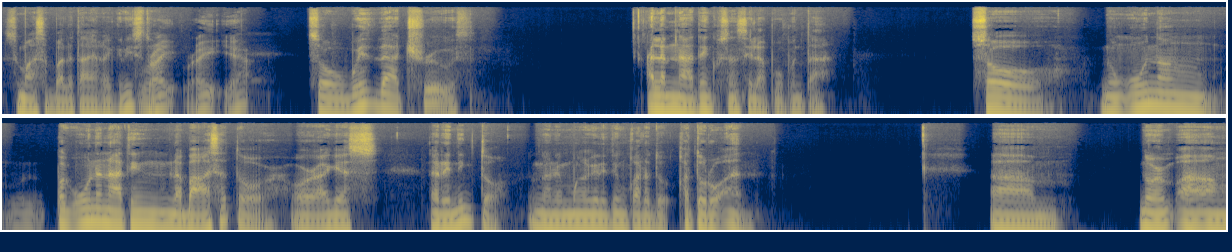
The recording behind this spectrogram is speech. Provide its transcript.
sumasabalataya kay Kristo. Right, right, yeah. So with that truth, alam natin kung saan sila pupunta. So, nung unang, pag una nating nabasa to, or I guess, narinig to, ng mga ganitong katuruan, um, norm uh, ang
